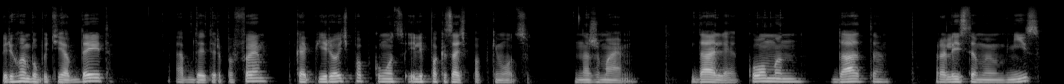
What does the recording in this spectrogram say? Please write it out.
Переходим по пути Update, Update RPF, копировать папку mods или показать в папке mods. Нажимаем. Далее Common, Data, пролистываем вниз,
